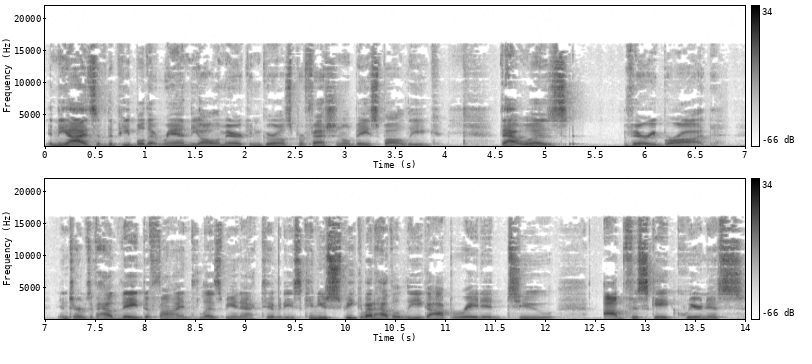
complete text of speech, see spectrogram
In the eyes of the people that ran the All American Girls Professional Baseball League, that was very broad in terms of how they defined lesbian activities. Can you speak about how the league operated to obfuscate queerness?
